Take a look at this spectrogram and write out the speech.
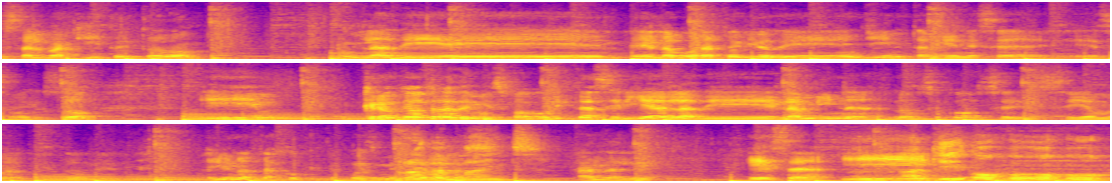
donde está el barquito y todo. La de el laboratorio de Engine, también esa, esa me gustó. Y creo que otra de mis favoritas sería la de la mina, no sé cómo se, se llama, donde hay un atajo que te puedes meter. a Dragon las- Minds. Ándale, esa. Y Aquí, ojo, ojo, ojo.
